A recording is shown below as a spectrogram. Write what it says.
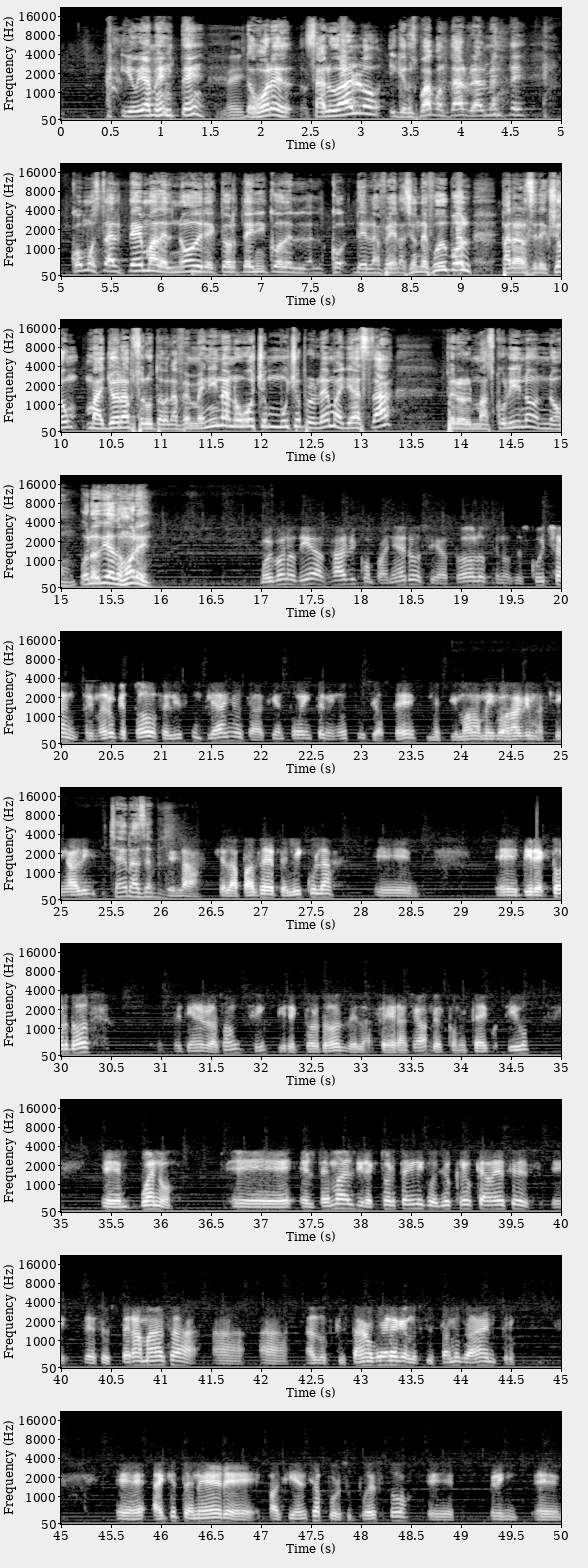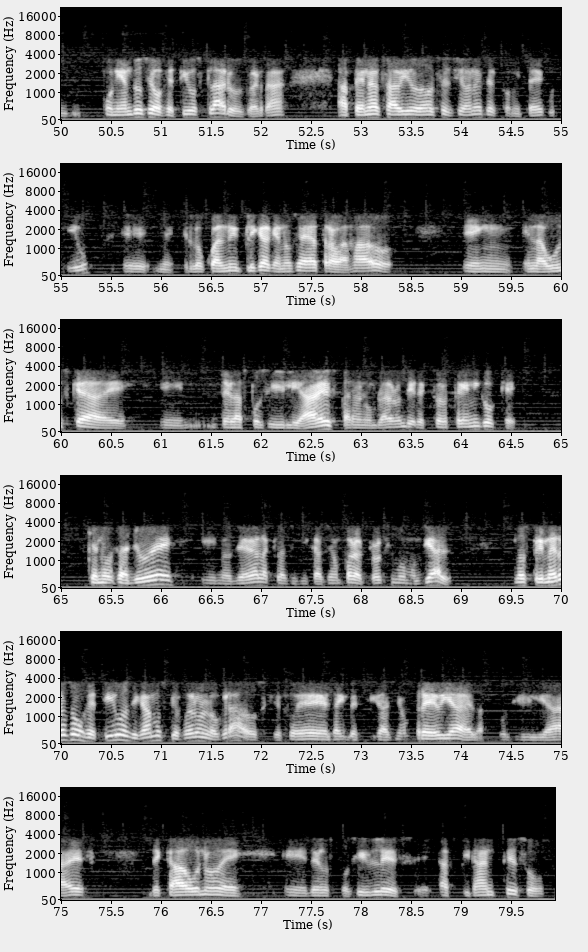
Y obviamente, Sí. don Jorge, saludarlo y que nos pueda contar realmente cómo está el tema del nuevo director técnico del- de la Federación de Fútbol para la selección mayor absoluta. La femenina no hubo mucho, mucho problema, ya está, pero el masculino no. Buenos días, don Jorge. Muy buenos días, Harry, compañeros, y a todos los que nos escuchan. Primero que todo, feliz cumpleaños a 120 minutos y a usted, mi estimado amigo Harry Martín Allen, Muchas gracias. que la, que la pase de película. Eh, eh, director 2, usted tiene razón, sí, director 2 de la Federación, del Comité Ejecutivo. Eh, bueno, eh, el tema del director técnico yo creo que a veces eh, desespera más a, a, a- los que están afuera que a los que estamos adentro. Eh, hay que tener eh, paciencia, por supuesto, eh, poniéndose objetivos claros, ¿verdad? Apenas ha habido dos sesiones del comité ejecutivo, lo cual no implica que no se haya trabajado en, en la búsqueda de, de las posibilidades para nombrar un director técnico que, que nos ayude y nos lleve a la clasificación para el próximo mundial. Los primeros objetivos, digamos, que fueron logrados, que fue la investigación previa de las posibilidades de cada uno de, eh, los posibles eh, aspirantes o,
